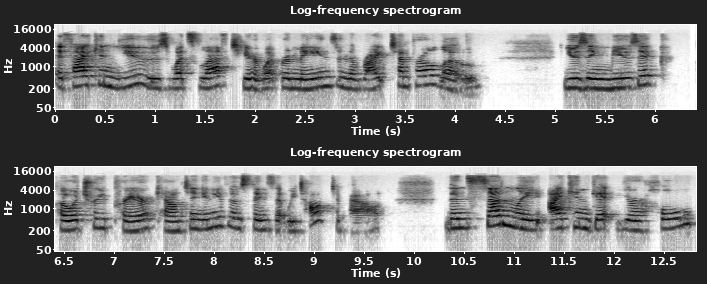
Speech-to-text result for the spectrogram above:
If I can use what's left here, what remains in the right temporal lobe, using music, poetry, prayer, counting, any of those things that we talked about, then suddenly I can get your whole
